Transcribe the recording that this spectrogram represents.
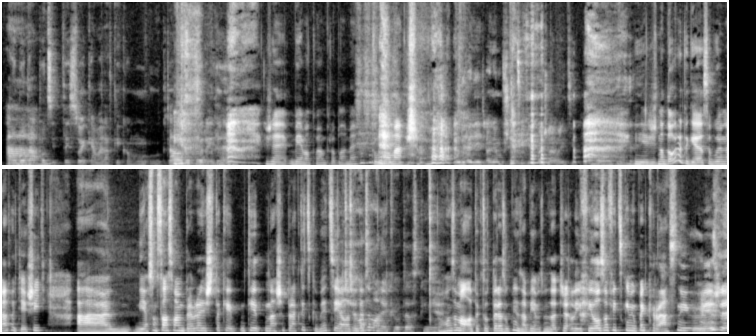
Alebo dá pocit tej svojej kamarátke, komu, ktorej, to- ktorej ide. Že viem o tvojom probléme, tu ho máš. Budú vedieť o ňom všetci, keď na ulici. Ježiš, no dobre, tak ja sa budem na to tešiť. A ja som chcela s vami prebrať ešte také tie naše praktické veci, ale Ešte teda... Honza mal nejaké otázky, nie? Honza mal, a tak to teraz úplne zabijem. Sme začali filozofickými, úplne krásny, vieš, že?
